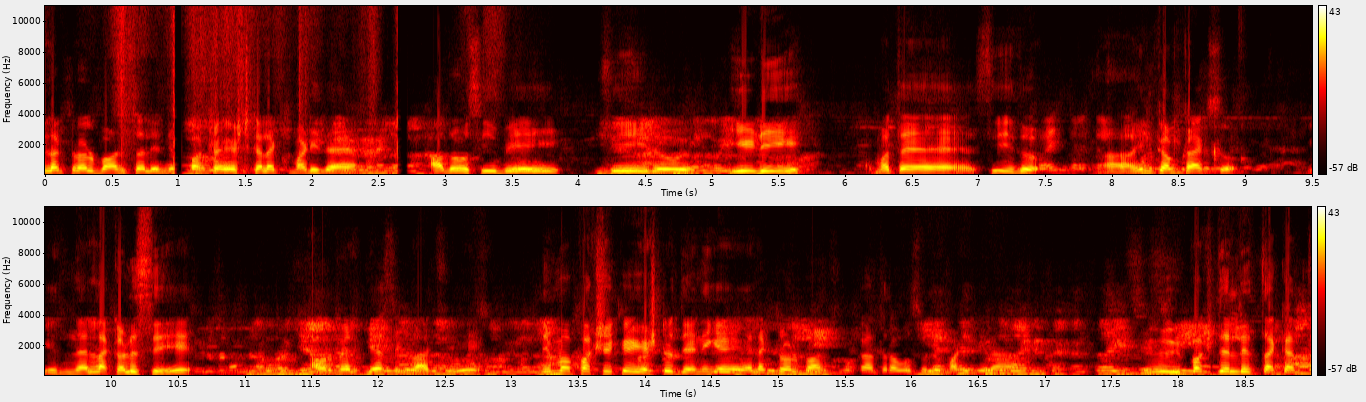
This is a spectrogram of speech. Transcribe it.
ಎಲೆಕ್ಟ್ರಲ್ ಬಾಂಡ್ಸ್ ಅಲ್ಲಿ ನಿಮ್ಮ ಪಕ್ಷ ಎಷ್ಟು ಕಲೆಕ್ಟ್ ಮಾಡಿದೆ? ಅದು ಸಿ ಬಿ ಐ ಸಿ ಇದು ಇ ಡಿ ಮತ್ತೆ ಸಿ ಇದು ಇನ್ಕಮ್ ಟ್ಯಾಕ್ಸು ಇದನ್ನೆಲ್ಲ ಕಳಿಸಿ ಅವ್ರ ಮೇಲೆ ಕೇಸ್ಗಳು ಹಾಕಿ ನಿಮ್ಮ ಪಕ್ಷಕ್ಕೆ ಎಷ್ಟು ದೇಣಿಗೆ ಎಲೆಕ್ಟ್ರಲ್ ಬಾಂಡ್ಸ್ ಮುಖಾಂತರ ವಸೂಲಿ ಮಾಡಿದ್ದೀರಾ? ವಿಪಕ್ಷದಲ್ಲಿ ವಿಪಕ್ಷದಲ್ಲಿರ್ತಕ್ಕಂಥ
